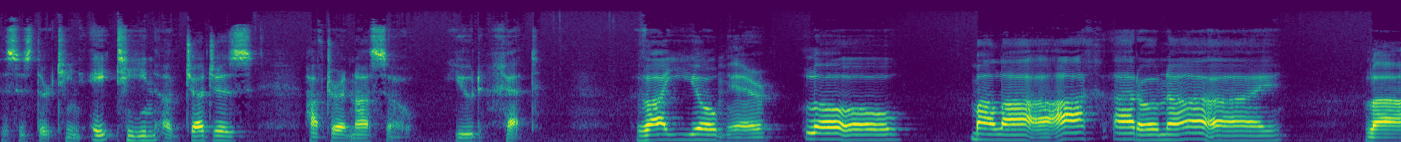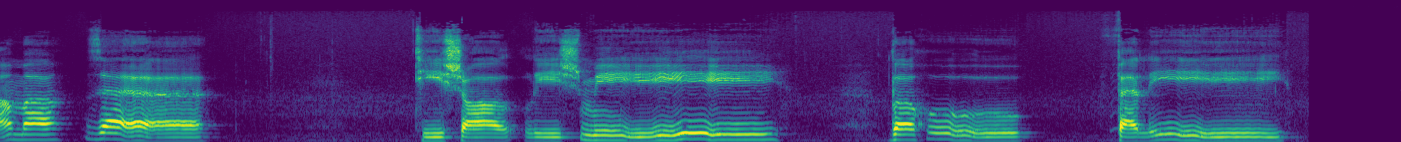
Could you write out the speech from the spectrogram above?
This is 1318 of Judges, Haftarah Naso, Yud Chet. Vayomer lo malach Adonai lama zeh tishal lishmi vahu feli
